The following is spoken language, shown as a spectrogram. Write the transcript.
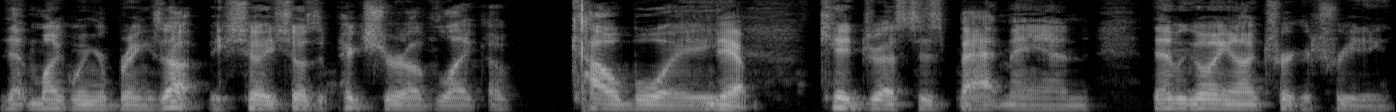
that Mike Winger brings up. He, show, he shows a picture of like a cowboy Yeah. kid dressed as Batman, them going out trick or treating.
